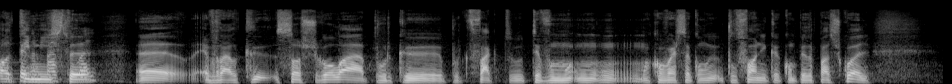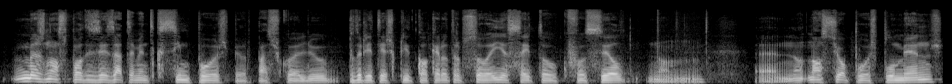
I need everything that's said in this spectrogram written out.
otimista, é verdade que só chegou lá porque, porque de facto teve uma, uma conversa com, telefónica com Pedro Passos Coelho, mas não se pode dizer exatamente que se impôs. Pedro Passos Coelho poderia ter escolhido qualquer outra pessoa e aceitou que fosse ele, não, não, não se opôs, pelo menos.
